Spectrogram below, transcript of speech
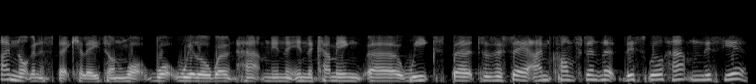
I'm not going to speculate on what, what will or won't happen in the in the coming uh, weeks, but as I say, I'm confident that this will happen this year.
